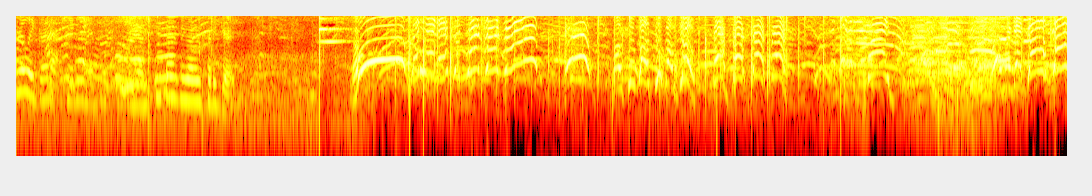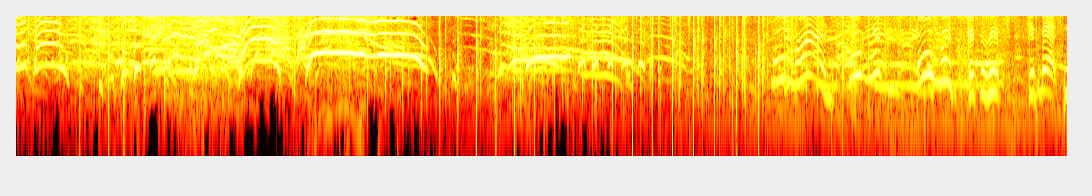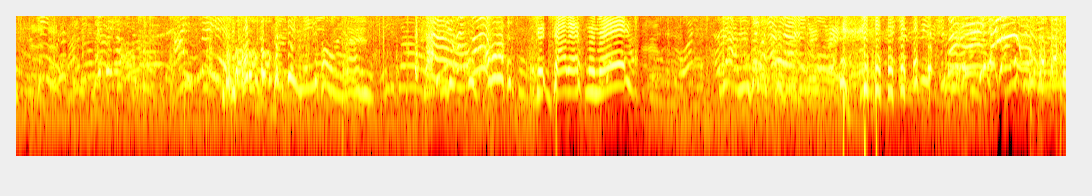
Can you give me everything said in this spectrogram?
really good at hitting and pitching. Yeah, she's actually really pretty good. Oh, good hit, Ashlyn. Run, run, run! Woo! Go, two, go, two, go, two. Back, back, back, back. Straight. Oh my God, go, go, go! Home! Home run! Run! Catch your hip. Get the bat. I made it! she made a home run. That was awesome. Good job, Ashlyn Ray. Yeah, I'm gonna do that anymore.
